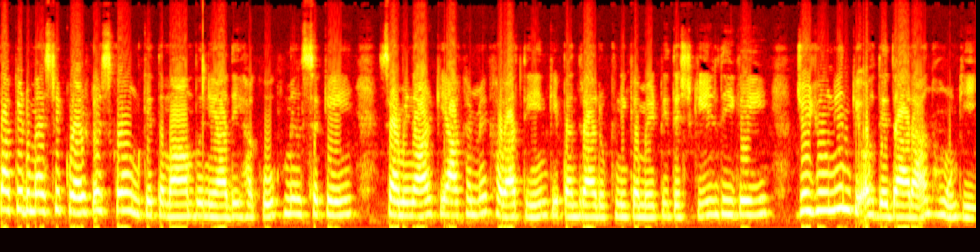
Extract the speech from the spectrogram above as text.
ताकि डोमेस्टिक वर्कर्स को उनके तमाम बुनियादी हकूक मिल सकें। सेमिनार के आखिर में खातन की पंद्रह रुकनी कमेटी तश्कील दी गई, जो यूनियन के अहदेदारान होंगी।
